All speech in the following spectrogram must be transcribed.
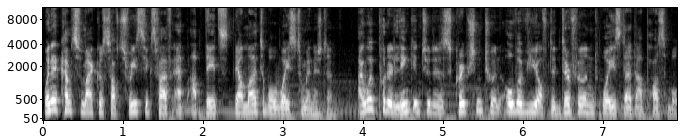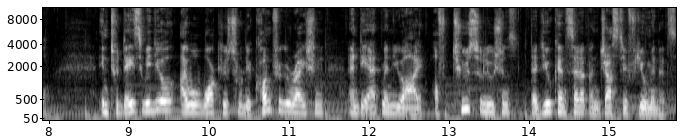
When it comes to Microsoft 365 app updates, there are multiple ways to manage them. I will put a link into the description to an overview of the different ways that are possible. In today's video, I will walk you through the configuration and the admin UI of two solutions that you can set up in just a few minutes.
